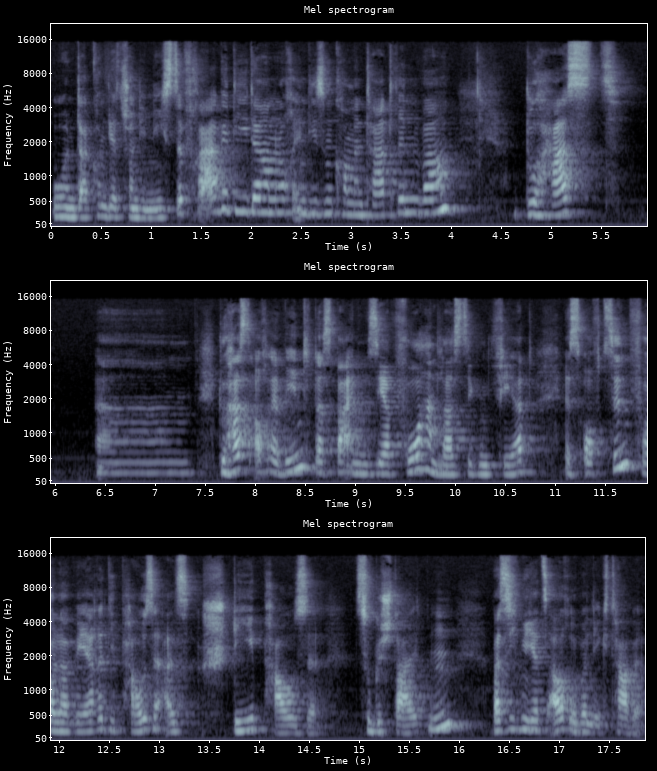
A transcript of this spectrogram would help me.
Und da kommt jetzt schon die nächste Frage, die da noch in diesem Kommentar drin war. Du hast, ähm, du hast auch erwähnt, dass bei einem sehr vorhandlastigen Pferd es oft sinnvoller wäre, die Pause als Stehpause zu gestalten, was ich mir jetzt auch überlegt habe,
